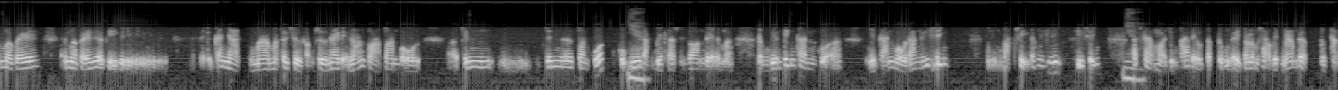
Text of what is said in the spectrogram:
MV MV cái, cái, cái ca nhạc mà mà thời sự phóng sự này để lan tỏa toàn bộ ở trên trên ờ, toàn quốc cũng yeah. như đặc biệt là Sài Gòn để mà động viên tinh thần của những cán bộ đang hy sinh những bác sĩ đang hy, hy sinh yeah. tất cả mọi chúng ta đều tập trung để cho làm sao Việt Nam được được thắng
